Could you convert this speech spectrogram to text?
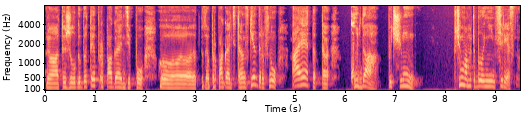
той же ЛГБТ-пропаганде, по пропаганде трансгендеров, ну, а это-то куда? Почему? Почему вам это было неинтересно?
